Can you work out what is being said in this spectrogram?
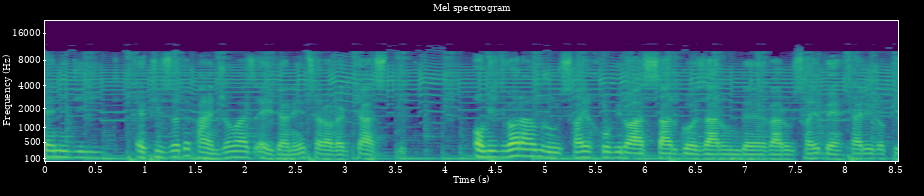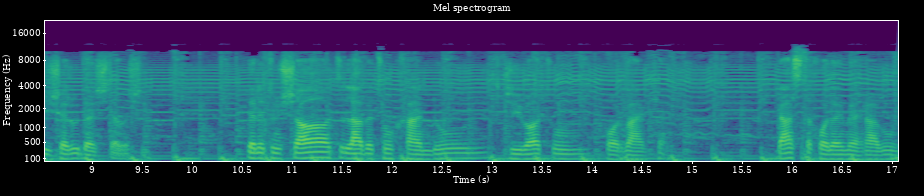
شنیدید. اپیزود پنجم از ایدانه تراولکست. بود امیدوارم روزهای خوبی رو از سر گذرونده و روزهای بهتری رو پیش رو داشته باشید. دلتون شاد، لبتون خندون، جیباتون پربرکت دست خدای مهربون.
